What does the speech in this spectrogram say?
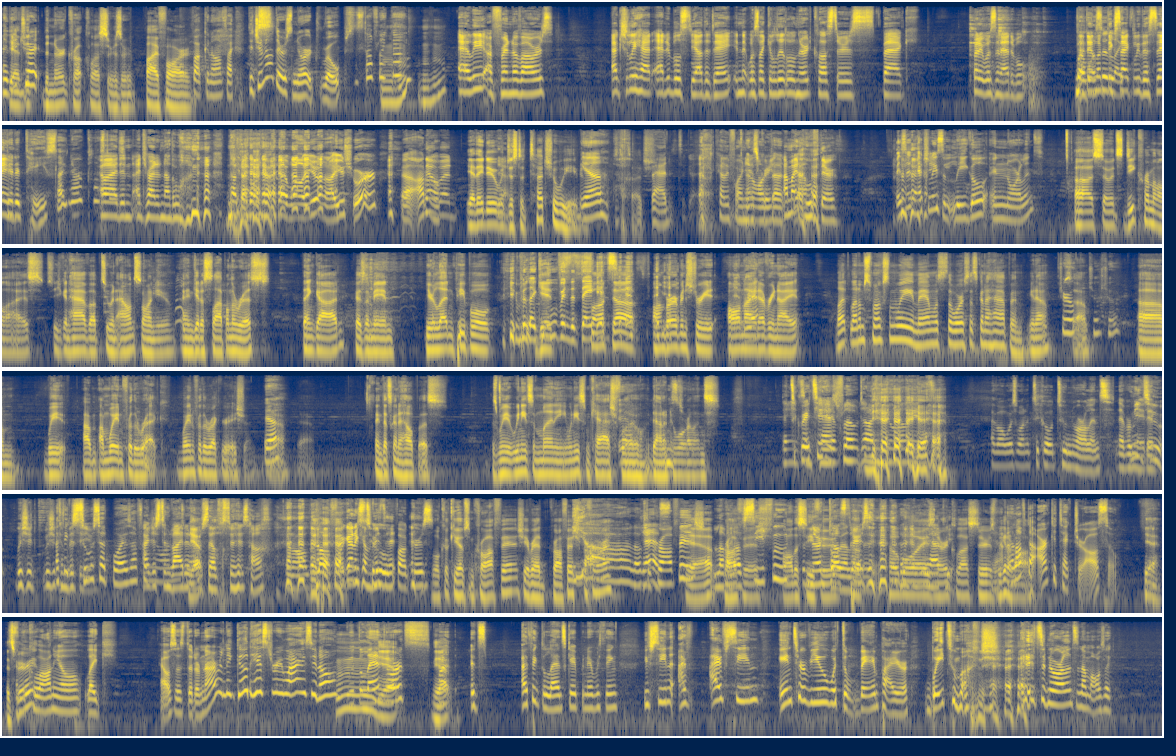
Have yeah you the, tried the nerd cl- clusters are by far fucking on fire? Did you know there's nerd ropes and stuff like that? Mm-hmm, mm-hmm. Ellie, a friend of ours, actually had edibles the other day, and it was like a little nerd clusters bag, but it was an edible. But But they was looked it, like- exactly the same. Did it taste like nerd clusters? Oh, I didn't. I tried another one. Not that one. well, you are you sure? Yeah, I don't No, know. but yeah they do Yeah. with just a touch of weed yeah, touch bad. California I is great. that. I might Yeah. move there. Is it actually is it legal in New Orleans? Uh, so it's decriminalized, so you can have up to an ounce on you and get a slap on the wrist. Thank God, because I mean, you're letting people You'd be like get moving the day. fucked up on Bourbon Street all night, Yeah. every night. Let let them smoke some weed, man. What's the worst that's gonna happen? You know. True, So, true, true. Um, we, I'm, I'm waiting for the rec. Waiting for the recreation. you Yeah? know? Yeah. I think that's gonna help us because we we need some money. We need some cash flow down in New Orleans. It's a great city. cash flow down in New Orleans. yeah. I've always wanted to go to New Orleans. Never Me made too. it. We should we should I come think visit you. Boys are from I just New invited Yep. ourselves to his house. And all the love We're gonna come two visit. fuckers. We'll cook you up some crawfish. You ever had crawfish Yeah, I love Yes. the crawfish. Yeah, Love- I love seafood. All the Some nerd seafood. clusters. Po' boys, Happy. nerd clusters. We get I love all. the architecture also. yeah, it's And very colonial like houses that are not really good history wise, you know, with the Mm, yeah. landlords. Yeah. But it's I think the landscape and everything. You've seen I've I've seen interview with the vampire way too much. and it's in New Orleans and I'm always like,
